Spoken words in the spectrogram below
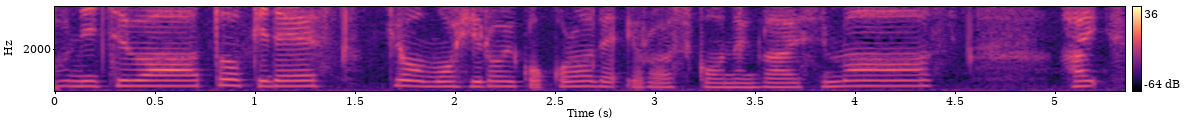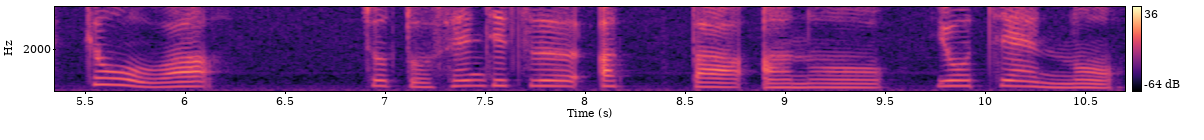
こんにちは、トウキです。今日も広い心でよろしくお願いします。はい、今日はちょっと先日あったあの幼稚園の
